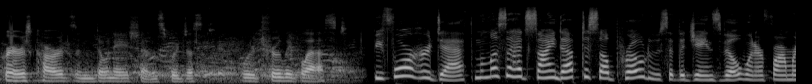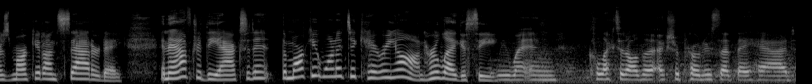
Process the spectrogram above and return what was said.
Prayers, cards, and donations. We're just, we're truly blessed. Before her death, Melissa had signed up to sell produce at the Janesville Winter Farmers Market on Saturday. And after the accident, the market wanted to carry on her legacy. We went and collected all the extra produce that they had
